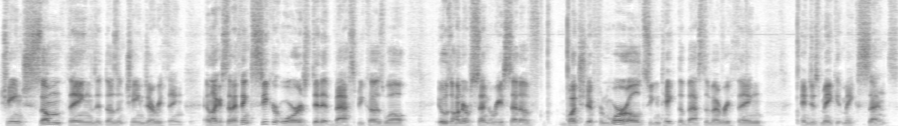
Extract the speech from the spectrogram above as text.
change some things it doesn't change everything. And like i said i think secret wars did it best because well it was 100% reset of a bunch of different worlds so you can take the best of everything and just make it make sense.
